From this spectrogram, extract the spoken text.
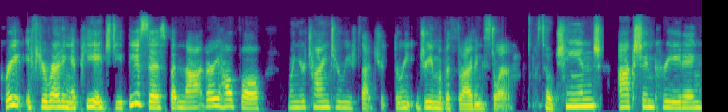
Great if you're writing a PhD thesis, but not very helpful when you're trying to reach that dream of a thriving store. So, change, action, creating,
